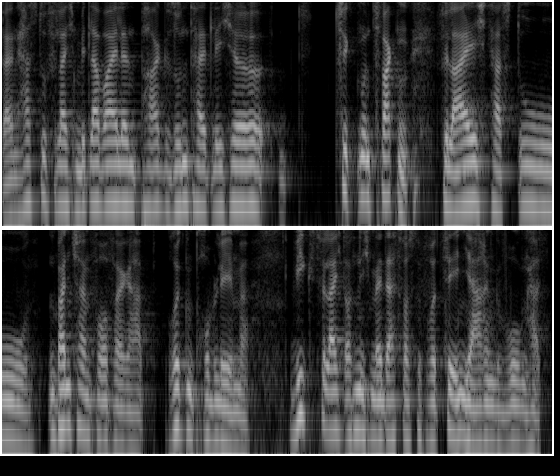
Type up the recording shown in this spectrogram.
dann hast du vielleicht mittlerweile ein paar gesundheitliche Zicken und Zwacken. Vielleicht hast du einen Bandscheibenvorfall gehabt, Rückenprobleme, wiegst vielleicht auch nicht mehr das, was du vor zehn Jahren gewogen hast.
